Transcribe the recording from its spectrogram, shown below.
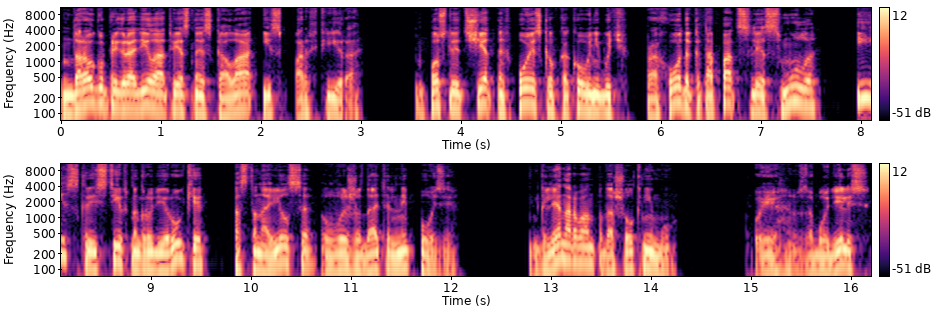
Дорогу преградила отвесная скала из порфира. После тщетных поисков какого-нибудь прохода Котопат слез с мула и, скрестив на груди руки, остановился в выжидательной позе. Гленарван подошел к нему. «Вы заблудились?»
